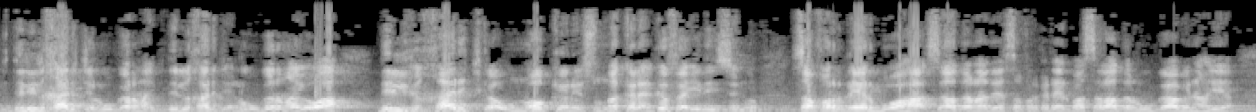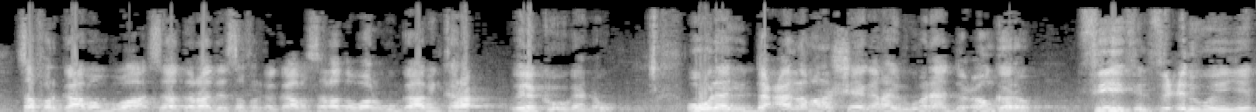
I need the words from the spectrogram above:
bidaliil khaarija lagu garanayo bidaliil khaarij in lagu garanayo oo ah daliilka khaarijka uu noo keenay sunno kale aan ka faa'iidaysano. Safar dheer buu ahaa sidaa daraaddeed safarka dheer baa salaada lagu gaabinahaya safar gaaban buu ahaa sidaa daraaddeed safarka gaaban salaada waa lagu gaabin karaa ilan ka ogaano oo walaa yudacaa lamana sheeganayo lagumana andacoon karo. Fiihi fi lficli weeye.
